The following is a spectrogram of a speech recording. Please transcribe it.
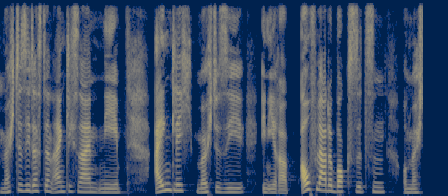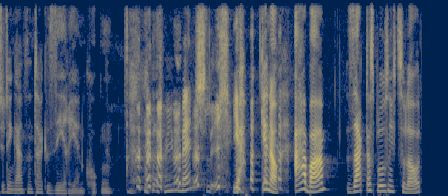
möchte sie das denn eigentlich sein? Nee, eigentlich möchte sie in ihrer Aufladebox sitzen und möchte den ganzen Tag Serien gucken. Wie menschlich. Ja, genau. Aber Sagt das bloß nicht zu laut,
